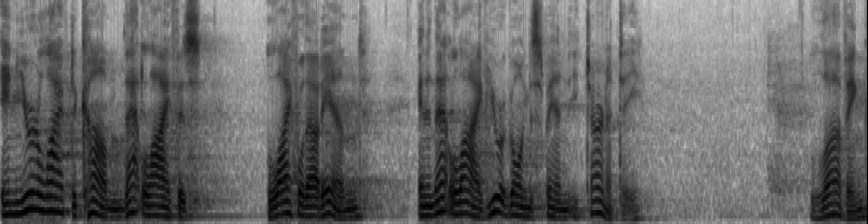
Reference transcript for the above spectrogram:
in your life to come, that life is life without end and in that life, you are going to spend eternity loving,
